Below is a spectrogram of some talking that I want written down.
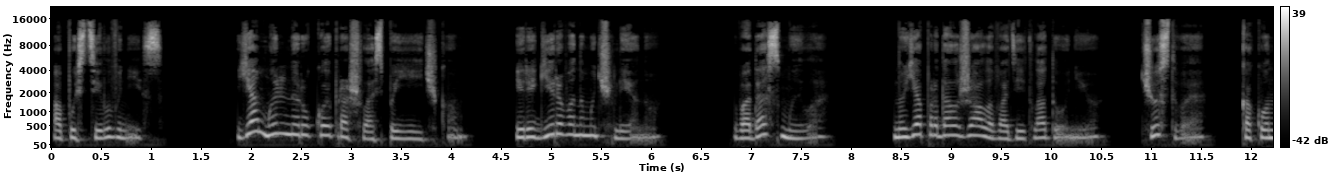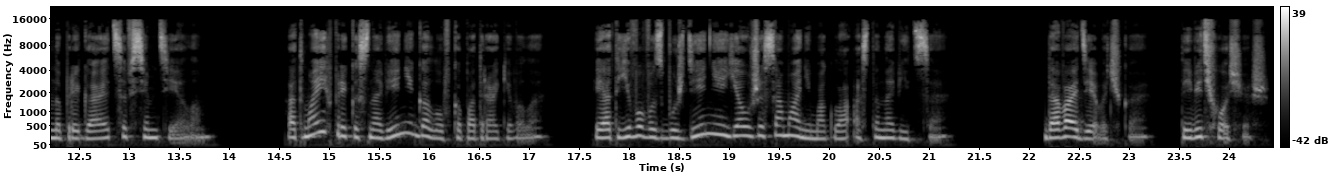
опустил вниз. Я мыльной рукой прошлась по яичкам, ирригированному члену. Вода смыла, но я продолжала водить ладонью, чувствуя, как он напрягается всем телом. От моих прикосновений головка подрагивала, и от его возбуждения я уже сама не могла остановиться. «Давай, девочка, ты ведь хочешь?»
